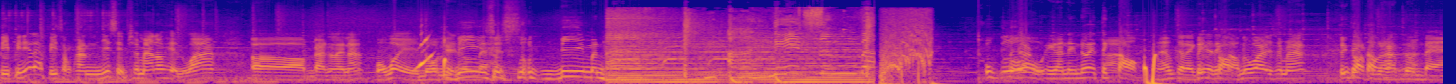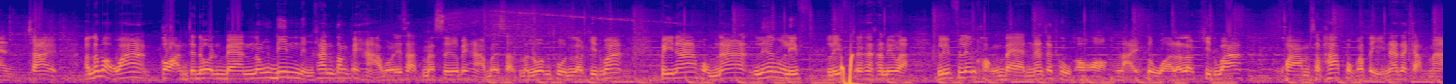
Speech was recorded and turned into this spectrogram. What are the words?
ปีปีนี้แหละปี 2020 ใช่ไหมเราเห็นว่าเอ่อแบรนด์อะไรนะหัวเว่ยโดนบี้สุดๆบี้มัน ทุกโอ้เรื่องอีกอันหนึ่งด้วย TikTok นะครับเกิดอะไรติ๊ขึ้กนกับ ตอก TikTok ด้วยใช่ไหมติ๊กตอก TikTok นะครับโดนแบน ใช่เราต้องบอกว่าก่อนจะโดนแบนต้องดิ้นถึงขั้นต้องไปหาบริษัทมาซื้อไปหาบริษัทมาร่วมทุน เราคิดว่าปีหน้าผมน่าเรื่องลิฟต์ลิฟต์จะใช้คำนี้ว่าลิฟต์เรื่องของแบรนด์น่าจะถูกเอาออกหลายตัว แล้วเราคิดว่าความสภาพปกติน่าจะกลับมา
